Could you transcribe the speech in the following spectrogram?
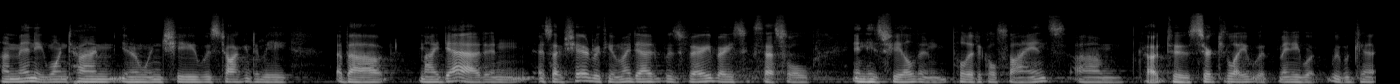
on many. One time, you know, when she was talking to me about my dad, and as I've shared with you, my dad was very, very successful in his field in political science, um, got to circulate with many what we would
